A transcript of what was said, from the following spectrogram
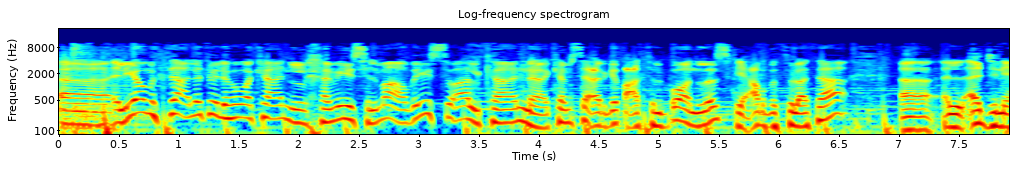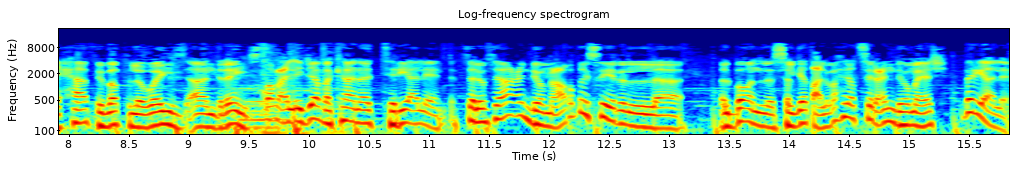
آه اليوم الثالث اللي هو كان الخميس الماضي. السؤال كان آه، كم سعر قطعة ال boneless في عرض الثلاثاء؟ آه الأجنحة في Buffalo Wings and Rings طبعا الإجابة كانت ريالين. الثلاثاء عندهم عرض يصير ال- ال boneless القطعة الواحدة تصير عندهم إيش؟ بريالين.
